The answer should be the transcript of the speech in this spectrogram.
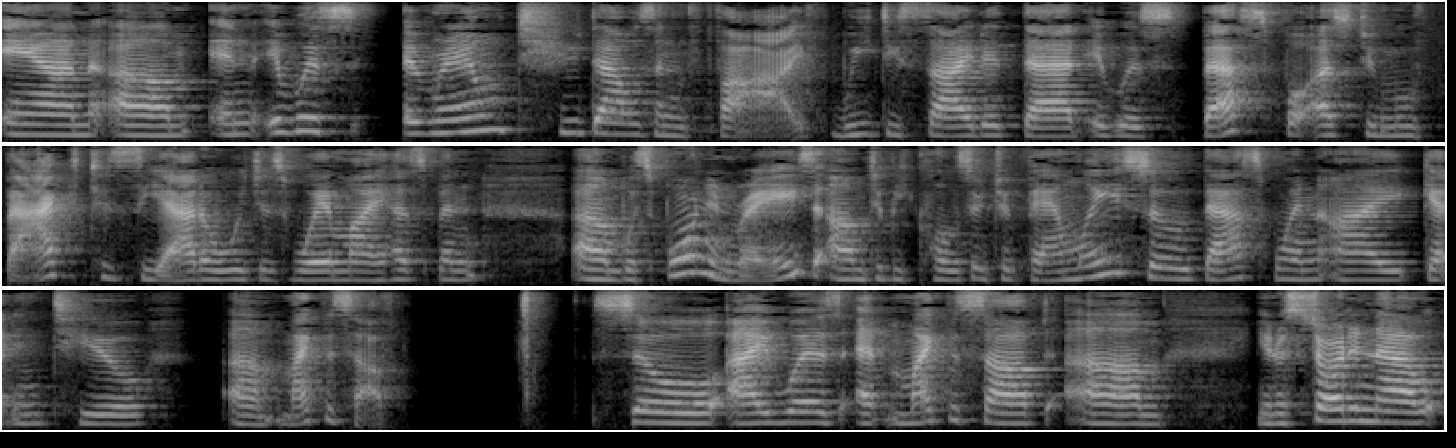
And um, and it was around 2005 we decided that it was best for us to move back to Seattle, which is where my husband um, was born and raised, um, to be closer to family. So that's when I get into um, Microsoft. So I was at Microsoft. Um, you know, starting out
